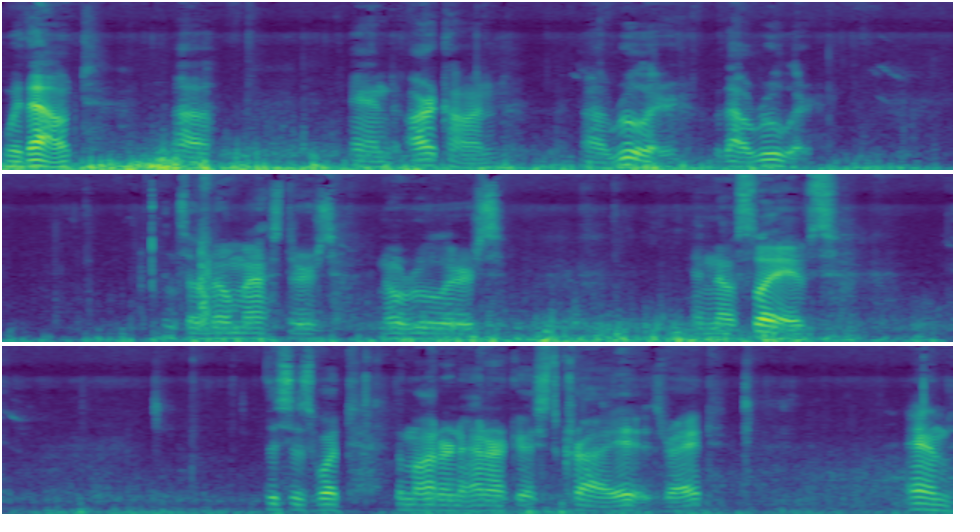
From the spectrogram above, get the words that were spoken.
without, uh, and archon, uh, ruler, without ruler. And so no masters, no rulers, and no slaves. This is what the modern anarchist cry is, right? And,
